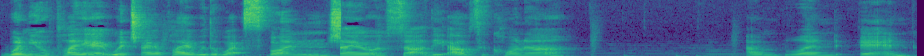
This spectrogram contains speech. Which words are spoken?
when you apply it, which I apply it with a wet sponge, I always start at the outer corner and blend in.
